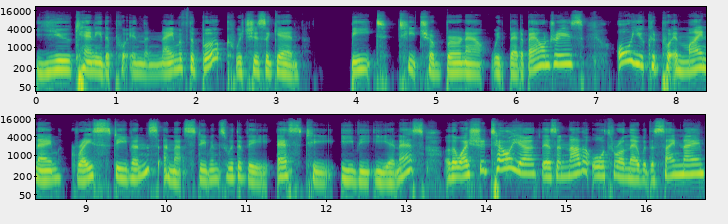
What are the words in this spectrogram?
You can either put in the name of the book, which is again, Beat Teacher Burnout with Better Boundaries, or you could put in my name, Grace Stevens, and that's Stevens with a V, S T E V E N S. Although I should tell you, there's another author on there with the same name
